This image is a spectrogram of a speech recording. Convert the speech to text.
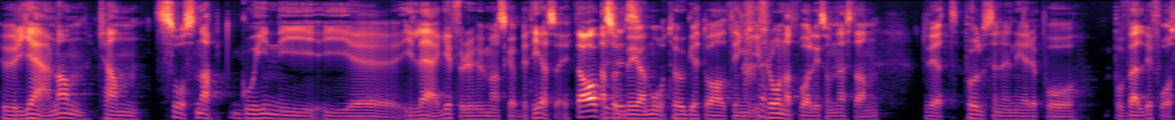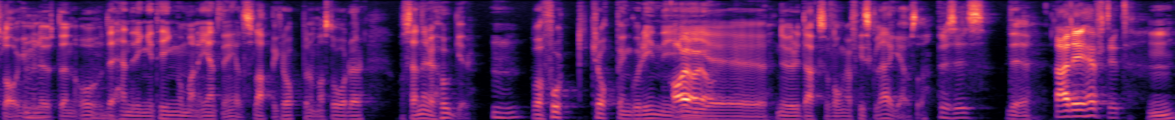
hur hjärnan kan så snabbt gå in i, i, eh, i läge för hur man ska bete sig. Ja, alltså precis. med göra mothugget och allting. Ifrån att vara liksom nästan, du vet, pulsen är nere på, på väldigt få slag i Mm. minuten. Och det händer ingenting och man är egentligen helt slapp i kroppen och man står där. Och sen är det hugger. Mm. Vad fort kroppen går in i, Ja, ja, ja. i eh, nu är det dags att fånga fiskläge alltså. Precis. Det, Ja, det är häftigt. mm.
